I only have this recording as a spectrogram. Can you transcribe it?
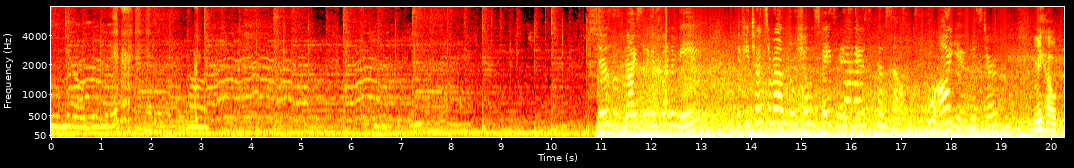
Boom it up, boom it. Oh. There's this guy sitting in front of me. If he turns around, he'll show his face and introduce himself. Who are you, mister? Mihao.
